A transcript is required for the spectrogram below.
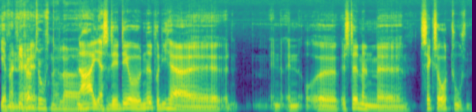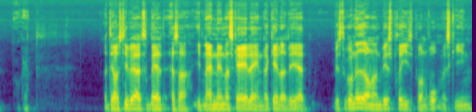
jamen... 4-5.000 eller? Nej, altså det, det er jo nede på de her, øh, en, en, øh, et sted mellem øh, 6 og 8.000. Okay. Og det er også lige værd at tage med, at altså, i den anden ende af skalaen, der gælder det, at hvis du går ned under en vis pris på en rå maskine,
